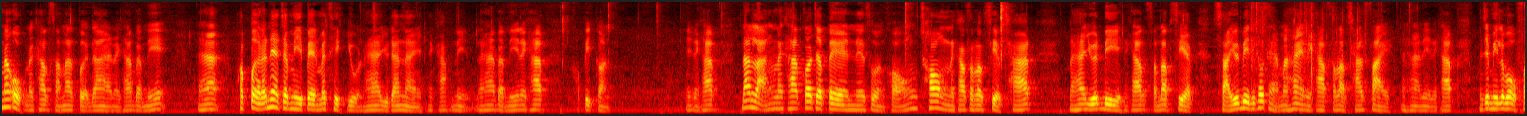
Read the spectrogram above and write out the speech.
หน้าอกนะครับสามารถเปิดได้นะครับแบบนี้ นะฮะพอเปิดแล้วเนี่ยจะมีเป็นแมทริกอยู่นะฮะอยู่ด้านในนะครับนี่นะฮะแบบนี้นะครับขอปิดก่อนนี่นะครับด้านหลังนะครับก็จะเป็นในส่วนของช่องนะครับสำหรับเสียบชาร์จนะฮะ USB นะครับสำหรับเสียบสาย USB ที่เขาแถมมาให้นะครับสำหรับชาร์จไฟนะฮะนี่นะครับมันจะมีระบบไฟ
